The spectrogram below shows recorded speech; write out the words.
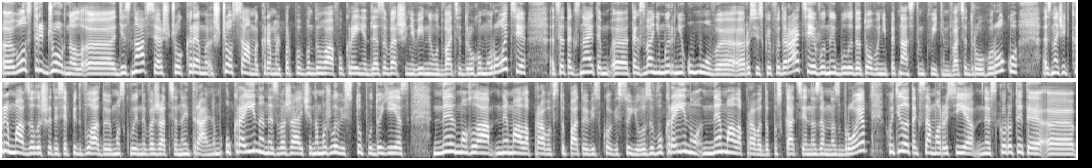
Wall Street Journal дізнався, що Кремль, що саме Кремль пропонував Україні для завершення війни у 22-му році. Це так знаєте, так звані мирні умови Російської Федерації. Вони були датовані 15 квітня 22-го року. Значить, Крим мав залишитися під владою Москви, не вважатися на нейтральним. Україна, незважаючи на можливість вступу до єС, не могла не мала права вступати у військові союзи. В Україну не мала права допускатися іноземна зброя. Хотіла так само Росія скоротити. Е,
